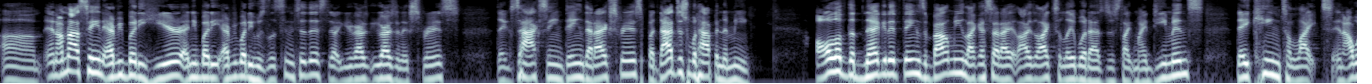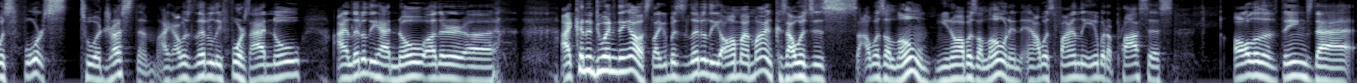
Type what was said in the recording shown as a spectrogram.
Um and i'm not saying everybody here anybody everybody who's listening to this that you guys you guys gonna experience the exact same thing that i experienced but that just what happened to me. All of the negative things about me like i said I, I like to label it as just like my demons they came to light and i was forced to address them. Like i was literally forced. I had no I literally had no other. Uh, I couldn't do anything else. Like it was literally on my mind because I was just I was alone. You know, I was alone, and, and I was finally able to process all of the things that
